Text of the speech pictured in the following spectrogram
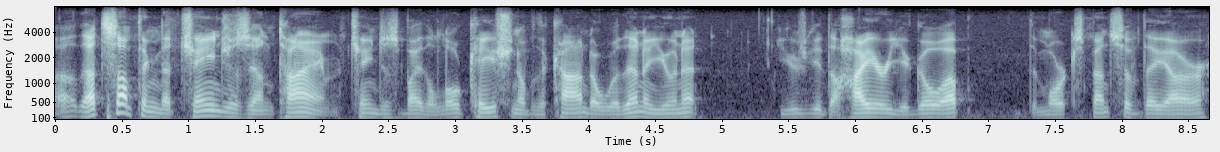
Uh, that's something that changes in time, changes by the location of the condo within a unit. Usually the higher you go up, the more expensive they are.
